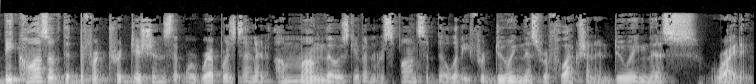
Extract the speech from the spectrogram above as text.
Because of the different traditions that were represented among those given responsibility for doing this reflection and doing this writing,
